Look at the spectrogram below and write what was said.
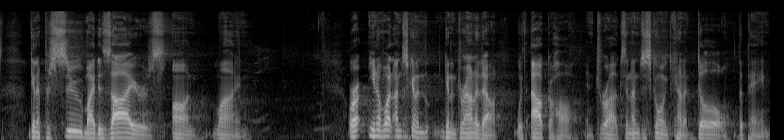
I'm going to pursue my desires online. Or, you know what, I'm just going to drown it out with alcohol and drugs, and I'm just going to kind of dull the pain.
